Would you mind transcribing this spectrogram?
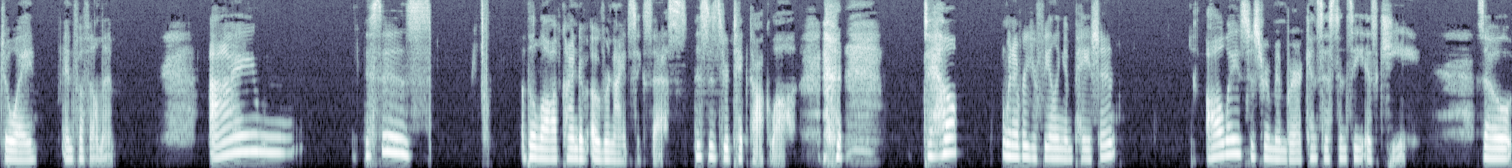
joy and fulfillment. I, this is the law of kind of overnight success. This is your TikTok law. to help whenever you're feeling impatient, always just remember consistency is key. So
